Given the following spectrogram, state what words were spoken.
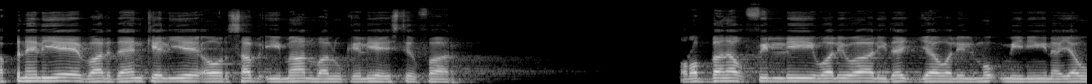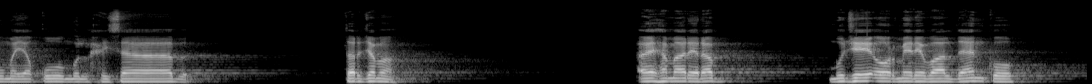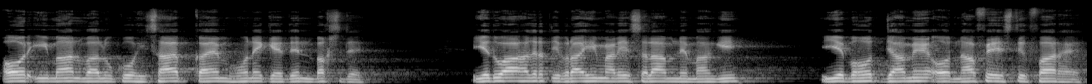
اپنے لیے، والدین کے لیے اور سب ایمان والوں کے لیے استغفار۔ ربنا اغفر لي ولوالدي وللمؤمنين يوم يقوم الحساب۔ ترجمہ اے ہمارے رب، مجھے اور میرے والدین کو اور ایمان والوں کو حساب قائم ہونے کے دن بخش دے۔ یہ دعا حضرت ابراہیم علیہ السلام نے مانگی۔ یہ بہت جامع اور نافع استغفار ہے۔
